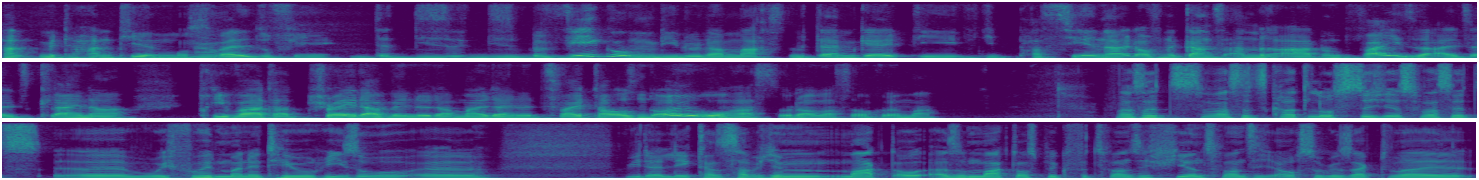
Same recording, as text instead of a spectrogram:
hand mit hantieren muss, Ja. weil so viel, diese, diese Bewegungen, die du da machst mit deinem Geld, die, die passieren halt auf eine ganz andere Art und Weise als als kleiner privater Trader, wenn du da mal deine 2000 Euro hast oder was auch immer. Was jetzt, was jetzt gerade lustig ist, was jetzt, äh, wo ich vorhin meine Theorie so äh, widerlegt habe, das habe ich im Marktau also im Marktausblick für 2024 auch so gesagt, weil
